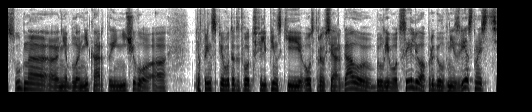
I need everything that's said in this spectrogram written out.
судна, не было ни карты, ничего. В принципе, вот этот вот филиппинский остров Сиаргао был его целью, опрыгал в неизвестность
